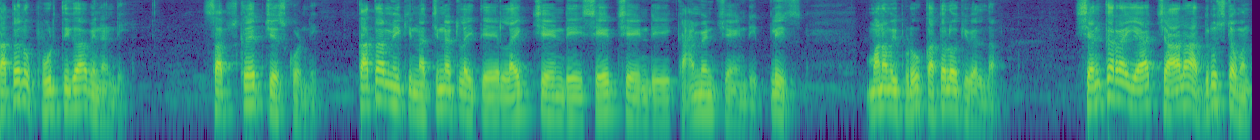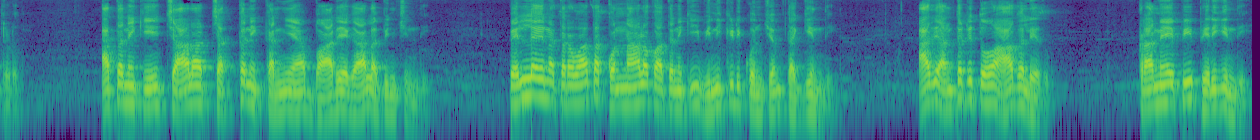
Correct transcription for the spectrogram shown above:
కథను పూర్తిగా వినండి. సబ్స్క్రైబ్ చేసుకోండి. కథ మీకు నచ్చినట్లయితే లైక్ చేయండి షేర్ చేయండి కామెంట్ చేయండి ప్లీజ్. మనం ఇప్పుడు కథలోకి వెళ్దాం. శంకరయ్య చాలా అదృష్టవంతుడు. అతనికి చాలా చక్కని కన్య భార్యగా లభించింది. పెళ్ళైన తర్వాత కొన్నాళ్ళకు అతనికి వినికిడి కొంచెం తగ్గింది. అది అంతటితో ఆగలేదు. క్రమేపీ పెరిగింది.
